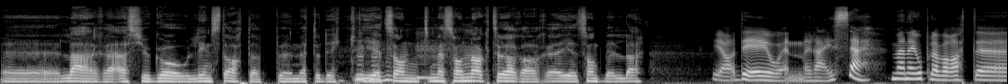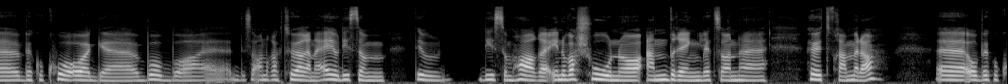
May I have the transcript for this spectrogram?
eh, lære as you go, lean startup-metodikk med sånne aktører i et sånt bilde? Ja, det er jo en reise. Men jeg opplever at eh, BKK og uh, Bob og uh, disse andre aktørene er jo de som, det er jo de som har innovasjon og endring litt sånn høyt fremme, da. og BKK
